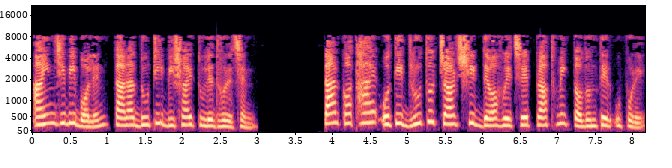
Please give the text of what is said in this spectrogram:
আইনজীবী বলেন, তারা দুটি বিষয় তুলে ধরেছেন। তার কথায় অতি দ্রুত চার্জশিট দেওয়া হয়েছে প্রাথমিক তদন্তের উপরে।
